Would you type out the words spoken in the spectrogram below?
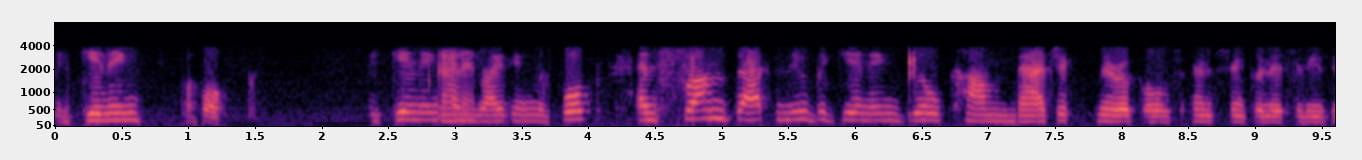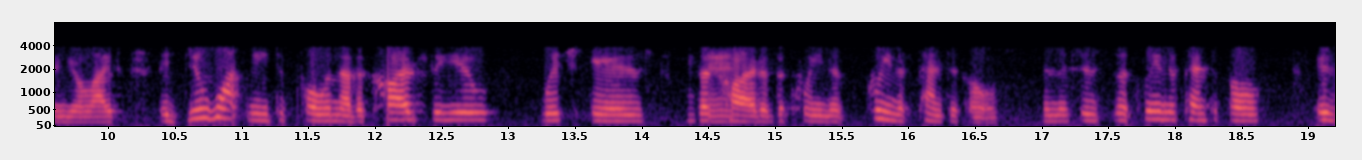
beginning a book, beginning Got and it. writing the book. And from that new beginning will come magic, miracles, and synchronicities in your life. They do want me to pull another card for you, which is the Okay. card of the Queen of Queen of Pentacles. And this is the Queen of Pentacles is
